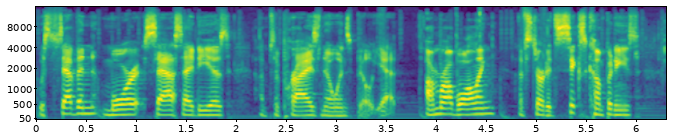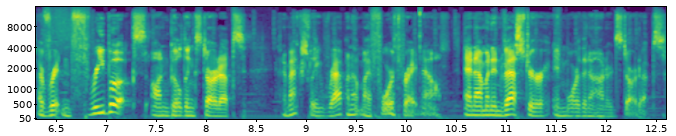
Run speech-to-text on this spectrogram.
with seven more SaaS ideas I'm surprised no one's built yet. I'm Rob Walling. I've started six companies. I've written three books on building startups, and I'm actually wrapping up my fourth right now. And I'm an investor in more than 100 startups.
